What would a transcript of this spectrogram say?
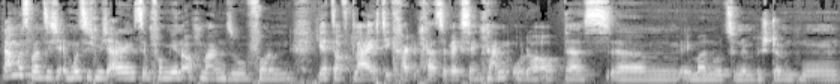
Da muss man sich, muss ich mich allerdings informieren, ob man so von jetzt auf gleich die Krankenkasse wechseln kann oder ob das ähm, immer nur zu einem bestimmten,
